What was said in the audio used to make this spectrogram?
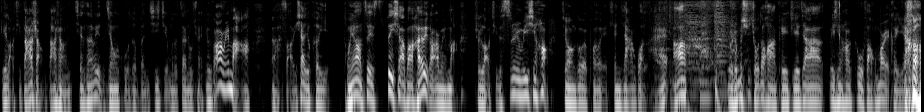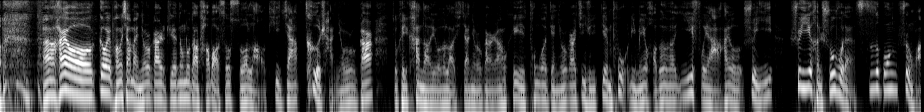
给老 T 打赏，打赏前三位的将会获得本期节目的赞助权，有个二维码啊，啊，扫一下就可以。同样，在最下方还有一个二维码，是老 T 的私人微信号，希望各位朋友也添加过来啊。有什么需求的话，可以直接加微信号给我发红包也可以啊。啊，还有各位朋友想买牛肉干的，直接登录到淘宝搜索“老 T 家特产”。牛肉干就可以看到有老七家牛肉干然后可以通过点牛肉干进去店铺，里面有好多的衣服呀，还有睡衣，睡衣很舒服的，丝光顺滑。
